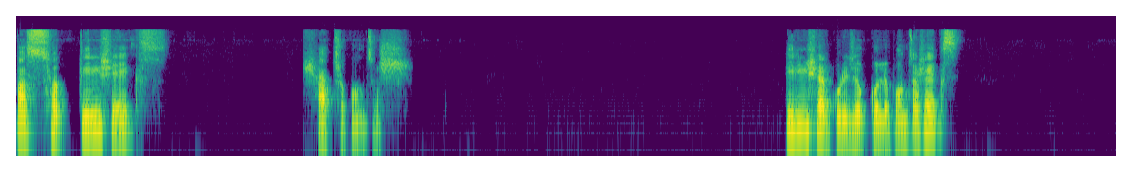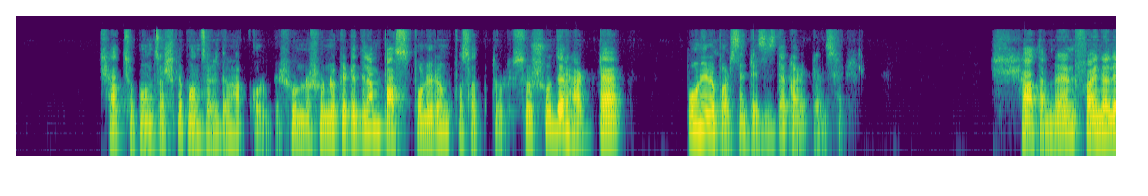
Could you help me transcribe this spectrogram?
পাঁচশো তিরিশ এক্স সাতশো পঞ্চাশ। তিরিশ আর কুড়ি যোগ করলে পঞ্চাশ এক্স। সাতশো পঞ্চাশকে পঞ্চাশ দিয়ে ভাগ করবে। শূন্য শূন্য কেটে দিলাম, পাঁচ, পনেরো পঁচাত্তর। সো সুদের হারটা পনেরো percentage is the correct answer সাতান্ন অ্যান্ড ফাইনালি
